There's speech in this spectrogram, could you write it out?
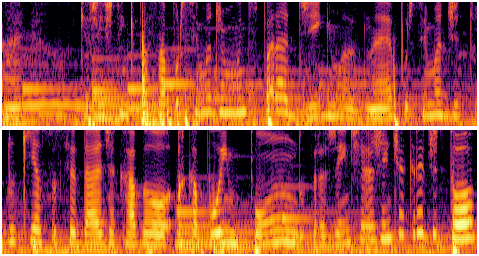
né? Que a gente tem que passar por cima de muitos paradigmas, né? Por cima de tudo que a sociedade acabou, acabou impondo para a gente e a gente acreditou,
